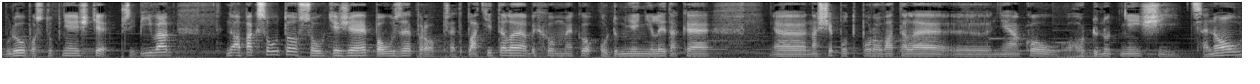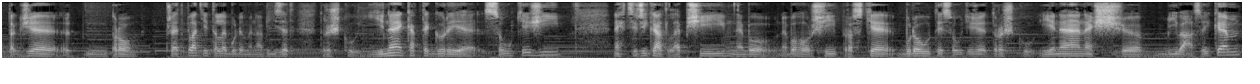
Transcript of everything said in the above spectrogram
budou postupně ještě přibývat. No a pak jsou to soutěže pouze pro předplatitele, abychom jako odměnili také uh, naše podporovatele eh, nějakou hodnotnější cenou, takže mm, pro předplatitele budeme nabízet trošku jiné kategorie soutěží. Nechci říkat lepší nebo, nebo horší, prostě budou ty soutěže trošku jiné, než bývá zvykem.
